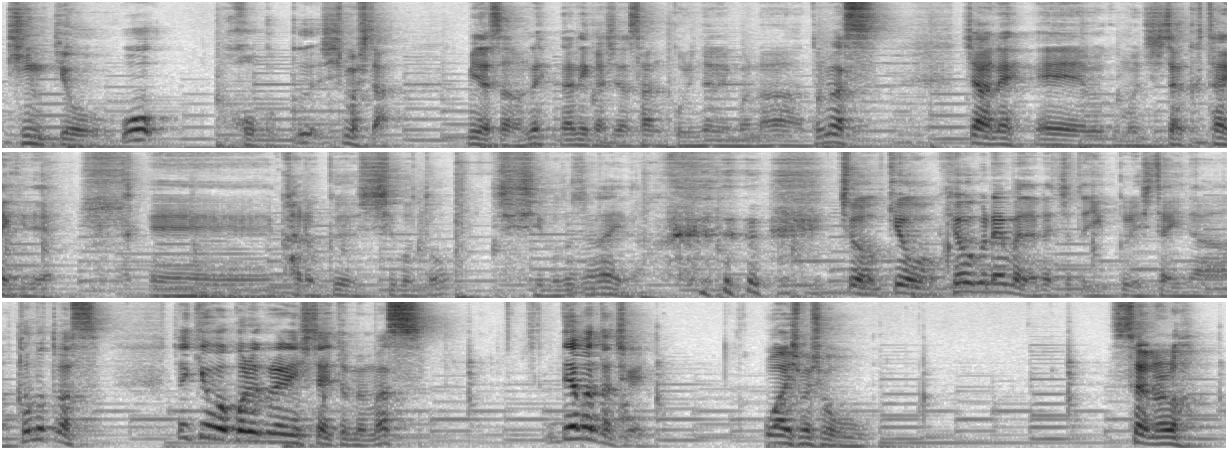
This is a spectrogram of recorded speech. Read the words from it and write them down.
近況を報告しました。皆さんのね、何かしら参考になればなと思います。じゃあね、えー、僕も自宅待機で、えー、軽く仕事？仕事じゃないな ちょ。今日、今日ぐらいまでね、ちょっとゆっくりしたいなと思ってます。じゃあ今日はこれぐらいにしたいと思います。ではまた次回お会いしましょう。さよなら。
